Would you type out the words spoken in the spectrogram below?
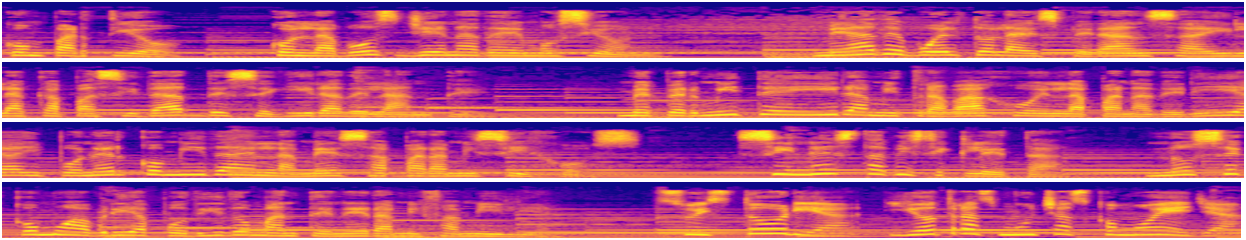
compartió, con la voz llena de emoción. Me ha devuelto la esperanza y la capacidad de seguir adelante. Me permite ir a mi trabajo en la panadería y poner comida en la mesa para mis hijos. Sin esta bicicleta, no sé cómo habría podido mantener a mi familia. Su historia, y otras muchas como ella,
